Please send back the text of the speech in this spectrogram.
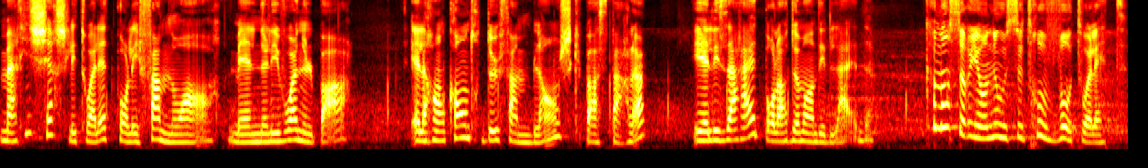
Marie cherche les toilettes pour les femmes noires, mais elle ne les voit nulle part. Elle rencontre deux femmes blanches qui passent par là et elle les arrête pour leur demander de l'aide. Comment saurions-nous où se trouvent vos toilettes?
